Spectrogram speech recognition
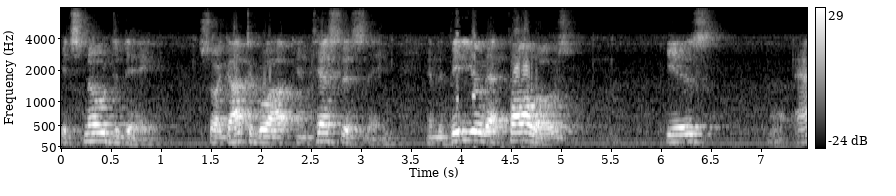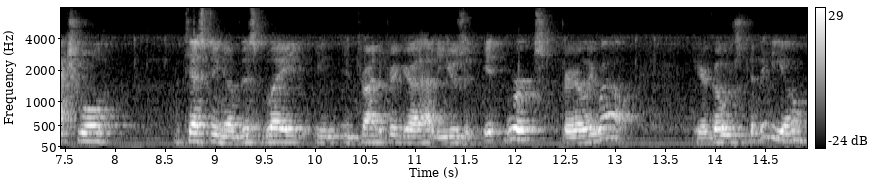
it snowed today, so I got to go out and test this thing. And the video that follows is uh, actual testing of this blade in, in trying to figure out how to use it. It works fairly well. Here goes the video.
